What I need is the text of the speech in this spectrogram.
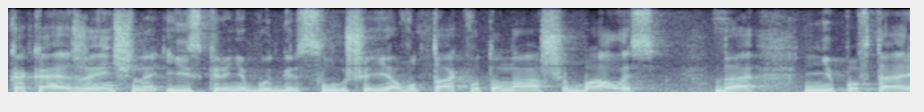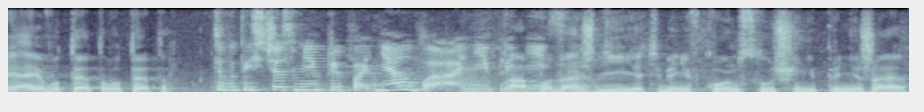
Какая женщина искренне будет говорить, слушай, я вот так вот она ошибалась, да, не повторяй вот это, вот это. Если бы ты сейчас меня приподнял бы, а не принизил. А подожди, я тебя ни в коем случае не принижаю.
